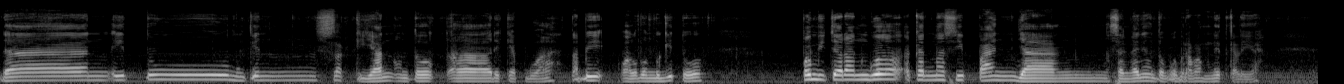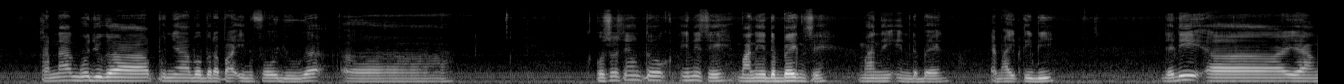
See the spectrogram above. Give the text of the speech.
dan itu mungkin sekian untuk uh, recap gua tapi walaupun begitu pembicaraan gue akan masih panjang seenggaknya untuk beberapa menit kali ya. Karena gue juga punya beberapa info juga uh, khususnya untuk ini sih money the bank sih money in the bank MITB jadi uh, yang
